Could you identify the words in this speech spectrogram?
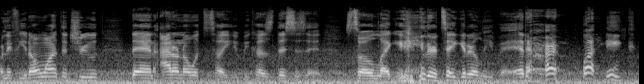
And if you don't want the truth, then I don't know what to tell you because this is it. So like you either take it or leave it. And I'm like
